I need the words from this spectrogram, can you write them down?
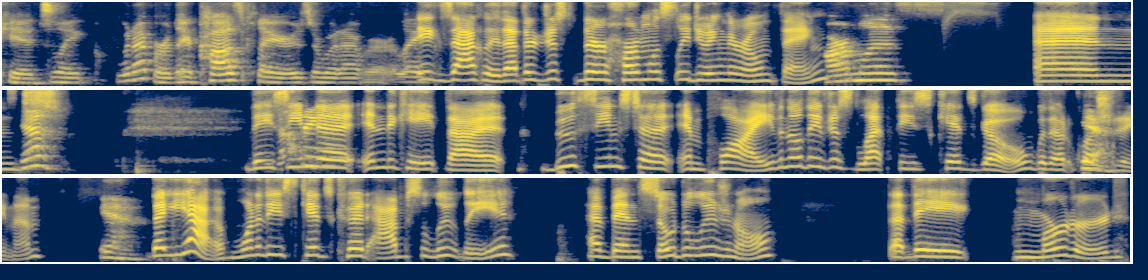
kids like whatever they're cosplayers or whatever like exactly that they're just they're harmlessly doing their own thing. harmless And Yeah. They seem to indicate that Booth seems to imply, even though they've just let these kids go without questioning them, yeah. that yeah, one of these kids could absolutely have been so delusional that they murdered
